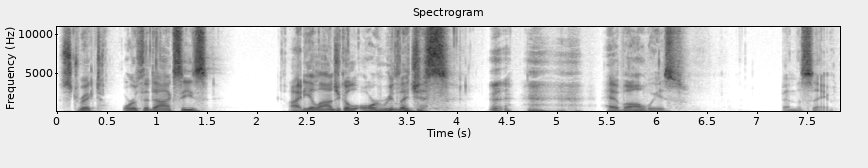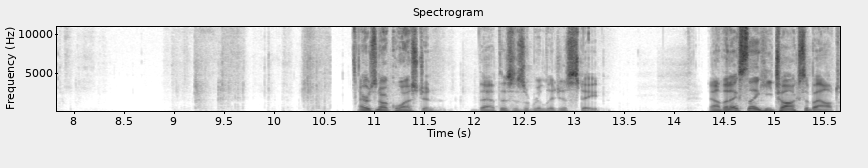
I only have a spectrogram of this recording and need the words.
strict orthodoxies, ideological or religious, have always been the same. There's no question that this is a religious state. Now, the next thing he talks about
